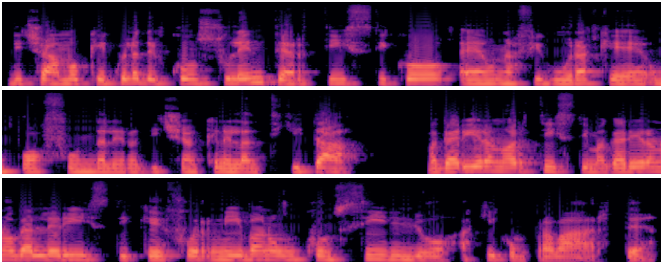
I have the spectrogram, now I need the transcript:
diciamo che quella del consulente artistico è una figura che un po' affonda le radici anche nell'antichità magari erano artisti, magari erano galleristi che fornivano un consiglio a chi comprava arte.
